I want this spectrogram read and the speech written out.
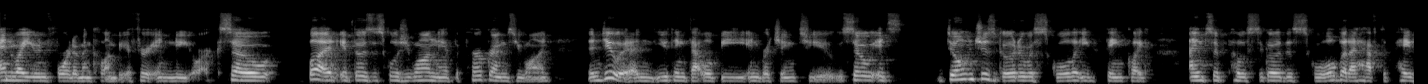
nyu and fordham and columbia if you're in new york so but if those are schools you want they have the programs you want then do it and you think that will be enriching to you. So it's don't just go to a school that you think like i'm supposed to go to this school but i have to pay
